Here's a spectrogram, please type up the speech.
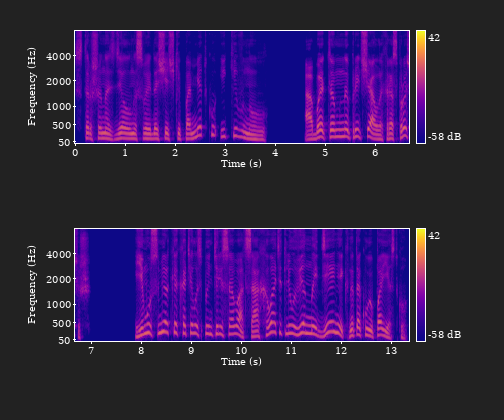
Старшина сделал на своей дощечке пометку и кивнул. «Об этом на причалах расспросишь?» Ему смерть как хотелось поинтересоваться, а хватит ли у Венны денег на такую поездку.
